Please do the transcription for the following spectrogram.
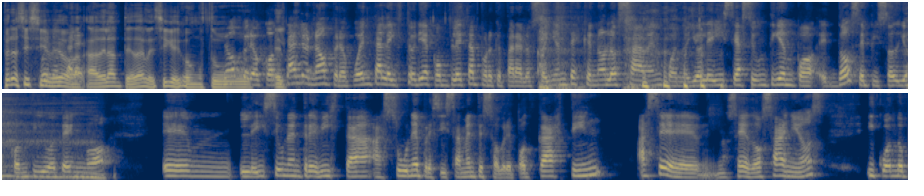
Pero sí, sí, veo, adelante, dale, sigue con tu... No, pero contalo, no, pero cuenta la historia completa porque para los oyentes que no lo saben, cuando yo le hice hace un tiempo, eh, dos episodios contigo tengo, Em, le hice una entrevista a Sune precisamente sobre podcasting hace, no sé, dos años. Y cuando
